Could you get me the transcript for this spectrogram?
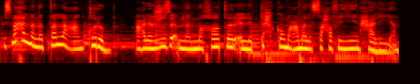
بيسمح لنا نطلع عن قرب. على جزء من المخاطر اللي بتحكم عمل الصحفيين حالياً.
